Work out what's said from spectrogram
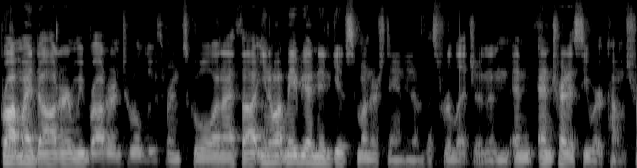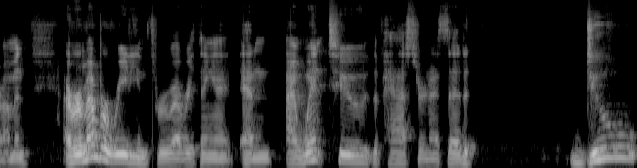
brought my daughter and we brought her into a Lutheran school, and I thought, you know what, maybe I need to get some understanding of this religion and and, and try to see where it comes from. And I remember reading through everything, and I went to the pastor and I said, do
